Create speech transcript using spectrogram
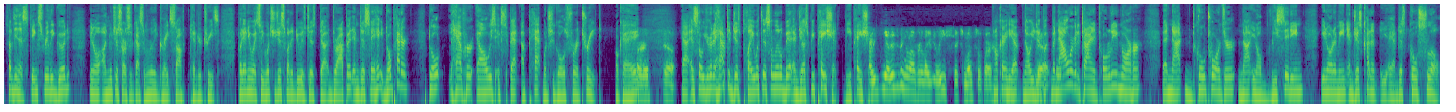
something that stinks really good, you know, on Nutrisource has got some really great soft, tender treats. But anyway, so what you just want to do is just uh, drop it and just say, hey, don't pet her. Don't have her always expect a pet when she goes for a treat. Okay. Okay. Yeah. Yeah, and so you're going to have to just play with this a little bit and just be patient. Be I, patient. yeah, this has been going on for like at least six months so far. Okay. Yep. No, you did. Yeah, but but so- now we're going to try and totally ignore her and not go towards her. Not you know be sitting. You know what I mean? And just kind of yeah, just go slow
